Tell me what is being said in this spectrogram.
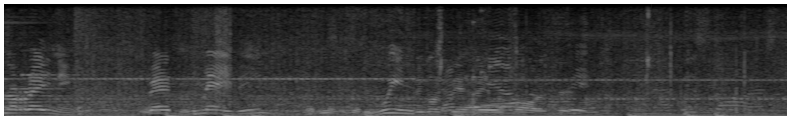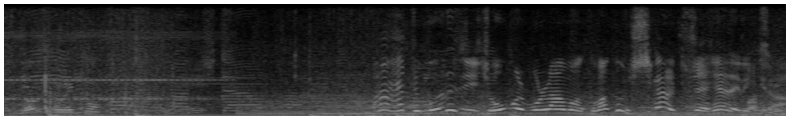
Not raining, but maybe wind because we have 아, 하여튼 뭐든지 좋은 걸 보려면 그만큼 시간을 투자해야 되니까.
